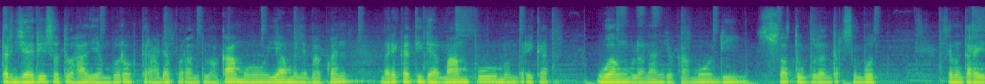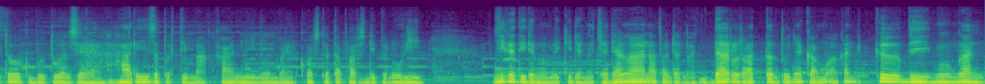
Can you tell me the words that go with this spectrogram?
terjadi suatu hal yang buruk terhadap orang tua kamu yang menyebabkan mereka tidak mampu memberikan uang bulanan ke kamu di suatu bulan tersebut. Sementara itu, kebutuhan sehari-hari seperti makan, minum, bayar kos tetap harus dipenuhi. Jika tidak memiliki dana cadangan atau dana darurat, tentunya kamu akan kebingungan.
